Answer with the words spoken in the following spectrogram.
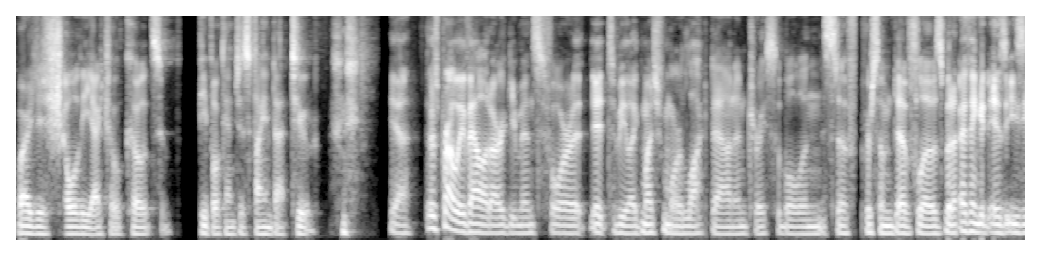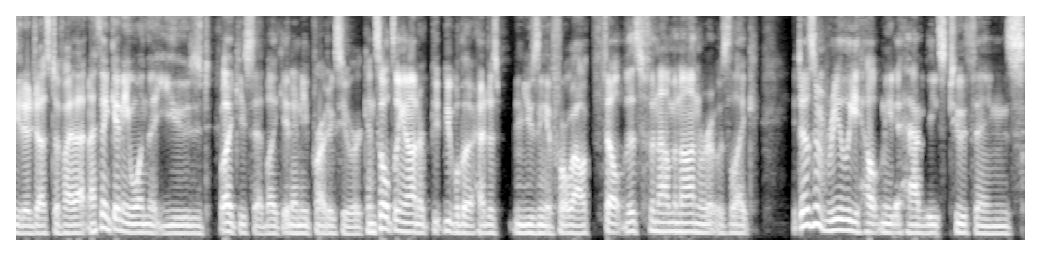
where I just show the actual code so people can just find that too. Yeah, there's probably valid arguments for it, it to be like much more locked down and traceable and stuff for some dev flows, but I think it is easy to justify that. And I think anyone that used, like you said, like in any projects you were consulting on or pe- people that had just been using it for a while felt this phenomenon where it was like, it doesn't really help me to have these two things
